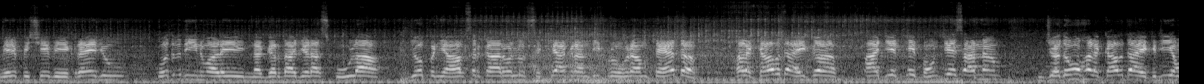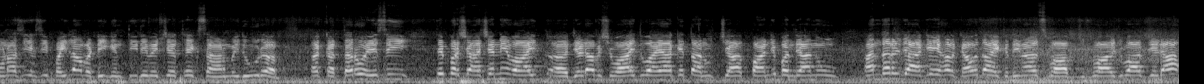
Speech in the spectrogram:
ਮੇਰੇ ਪਿੱਛੇ ਵੇਖ ਰਹੇ ਜੋ ਕੁਤਬਦੀਨ ਵਾਲੇ ਨਗਰ ਦਾ ਜਿਹੜਾ ਸਕੂਲ ਆ, ਜੋ ਪੰਜਾਬ ਸਰਕਾਰ ਵੱਲੋਂ ਸਿੱਖਿਆ ਕ੍ਰਾਂਤੀ ਪ੍ਰੋਗਰਾਮ ਤਹਿਤ ਹਲਕਾ ਵਿਧਾਇਕ ਅੱਜ ਇੱਥੇ ਪਹੁੰਚੇ ਸਨ। ਜਦੋਂ ਹਲਕਾ ਵਿਧਾਇਕ ਜੀ ਆਉਣਾ ਸੀ, ਅਸੀਂ ਪਹਿਲਾਂ ਵੱਡੀ ਗਿਣਤੀ ਦੇ ਵਿੱਚ ਇੱਥੇ ਕਿਸਾਨ ਮਜ਼ਦੂਰ ਇਕੱਤਰ ਹੋਏ ਸੀ ਤੇ ਪ੍ਰਸ਼ਾਸਨ ਨੇ ਆਵਾਜ਼ ਜਿਹੜਾ ਵਿਸ਼ਵਾਸ ਦਵਾਇਆ ਕਿ ਤੁਹਾਨੂੰ ਚਾ- ਪੰਜ ਬੰਦਿਆਂ ਨੂੰ ਅੰਦਰ ਜਾ ਕੇ ਹਲਕਾ ਵਿਧਾਇਕ ਦੇ ਨਾਲ ਸਵਾਲ ਸਵਾਲ ਜਵਾਬ ਜਿਹੜਾ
